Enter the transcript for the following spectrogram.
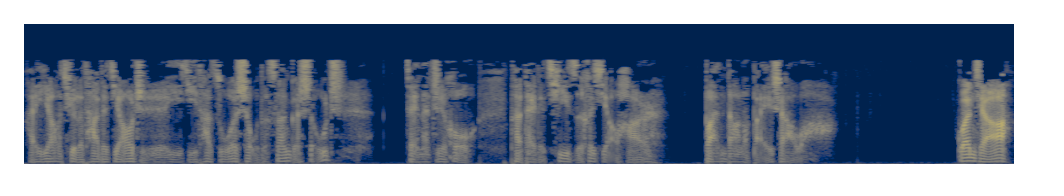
还要去了他的脚趾以及他左手的三个手指。在那之后，他带着妻子和小孩搬到了白沙瓦。关卡，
